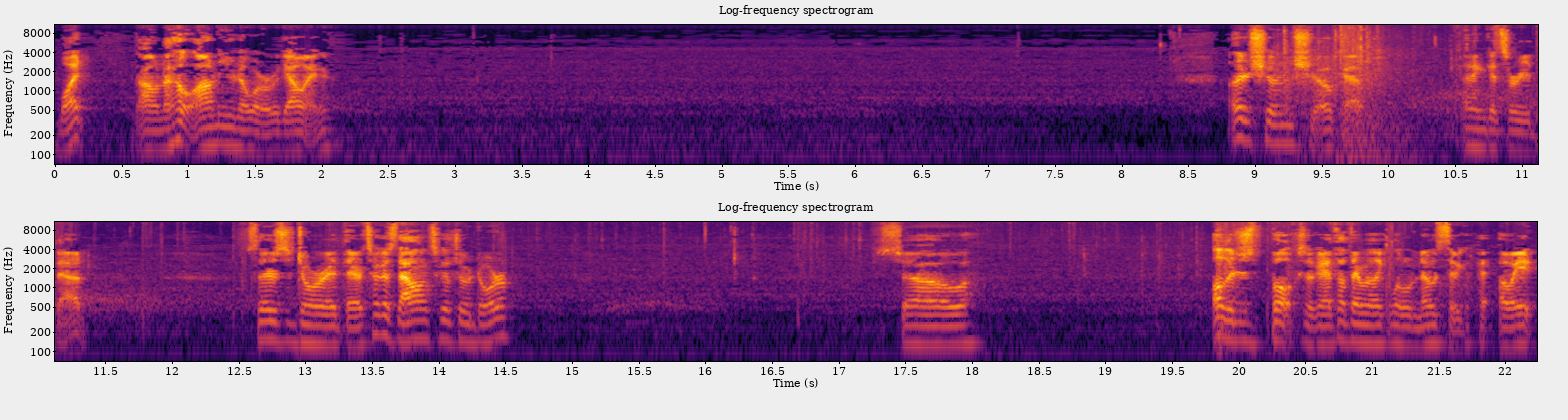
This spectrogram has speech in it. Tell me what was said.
What? I don't know. I don't even know where we're going. Oh, Other children show. Okay. I didn't get to read that. So there's a door right there. It took us that long to go through a door. So... Oh, they're just books. Okay, I thought they were like little notes that we could pick. Oh, wait.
